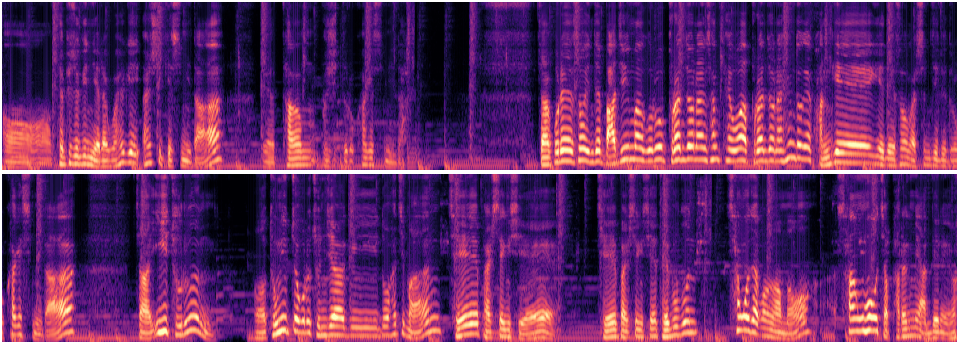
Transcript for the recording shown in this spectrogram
어, 대표적인 예라고 할 수 있겠습니다. 예, 다음 보시도록 하겠습니다. 자, 그래서 이제 마지막으로 불안전한 상태와 불안전한 행동의 관계에 대해서 말씀드리도록 하겠습니다. 자, 이 둘은 어, 독립적으로 존재하기도 하지만 재해 발생 시에 재해 발생 시에 대부분 상호작용하며 상호자 발음이 안 되네요.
